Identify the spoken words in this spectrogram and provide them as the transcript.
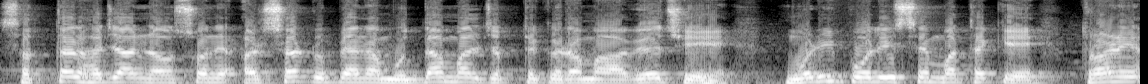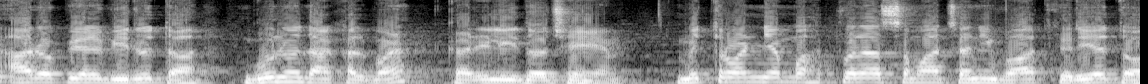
સત્તર હજાર નવસો ને અડસઠ રૂપિયાનો મુદ્દામાલ જપ્ત કરવામાં આવ્યો છે. મૂડી પોલીસે મથકે ત્રણેય આરોપીઓ વિરુદ્ધ ગુનો દાખલ પણ કરી લીધો છે. મિત્રો, અન્ય મહત્વના સમાચારની વાત કરીએ તો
